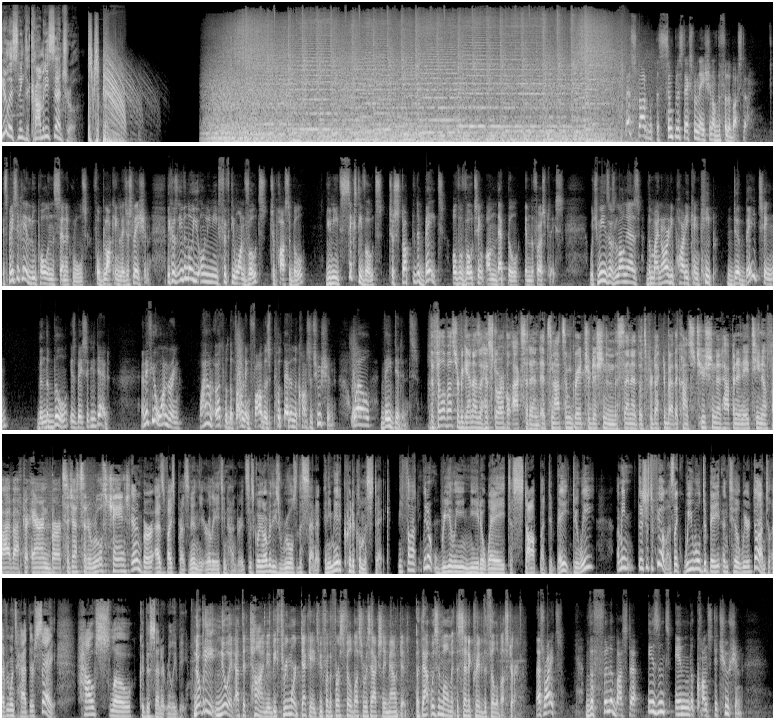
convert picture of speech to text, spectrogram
You're listening to Comedy Central. Let's start with the simplest explanation of the filibuster. It's basically a loophole in the Senate rules for blocking legislation. Because even though you only need 51 votes to pass a bill, you need 60 votes to stop the debate over voting on that bill in the first place. Which means as long as the minority party can keep debating, then the bill is basically dead. And if you're wondering, why on earth would the founding fathers put that in the Constitution? Well, they didn't. The filibuster began as a historical accident. It's not some great tradition in the Senate that's protected by the Constitution. It happened in 1805 after Aaron Burr suggested a rules change. Aaron Burr, as vice president in the early 1800s, was going over these rules of the Senate, and he made a critical mistake. He thought, we don't really need a way to stop a debate, do we? I mean, there's just a few of us. Like, we will debate until we're done, until everyone's had their say. How slow could the Senate really be? Nobody knew it at the time. It'd be three more decades before the first filibuster was actually mounted. But that was the moment the Senate created the filibuster. That's right. The filibuster isn't in the Constitution.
